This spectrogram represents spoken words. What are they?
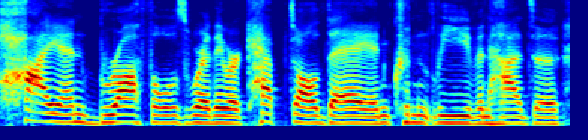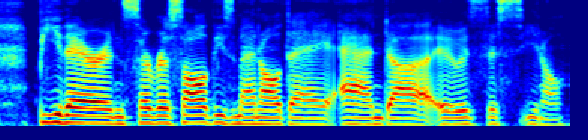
high end brothels where they were kept all day and couldn't leave and had to be there and service all these men all day. And uh, it was this, you know,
